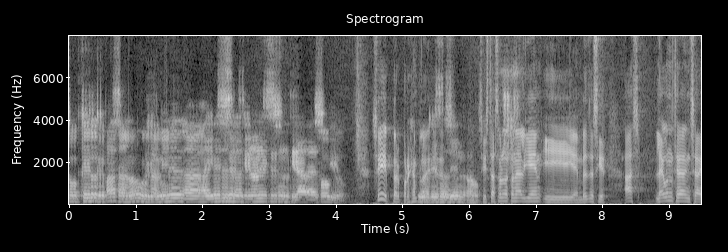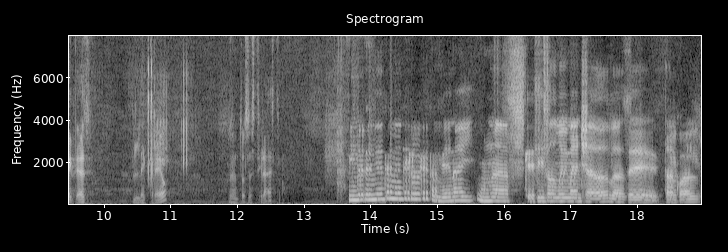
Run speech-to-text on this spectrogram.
O qué es lo que pasa, ¿no? Porque también ah, hay veces en las que no necesitas una tirada, es obvio. Sí, pero por ejemplo, que estás haciendo. si estás hablando con alguien y en vez de decir, ah, le hago una tirada de insight, es, ¿le creo? Pues entonces tira esto. Independientemente, creo que también hay unas que sí son muy manchadas, las de tal cual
